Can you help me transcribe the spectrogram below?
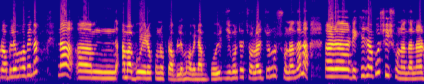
প্রবলেম হবে না না আমার বইয়েরও কোনো প্রবলেম হবে না। বইয়ের জীবনটা চলার জন্য সোনাদানা রেখে যাব, সেই সোনাদানার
